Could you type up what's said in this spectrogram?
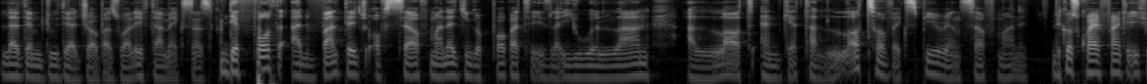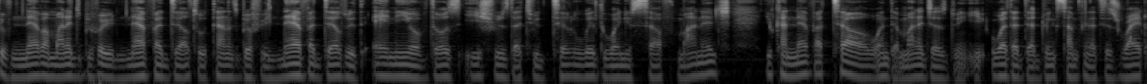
let them do their job as well, if that makes sense. The fourth advantage of self managing your property is that you will learn a lot and get a lot of experience self managing. Because quite frankly, if you've never managed before, you never dealt with tenants before, you never dealt with any of those issues that you deal with when you self-manage, you can never tell when the manager is doing whether they're doing something that is right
